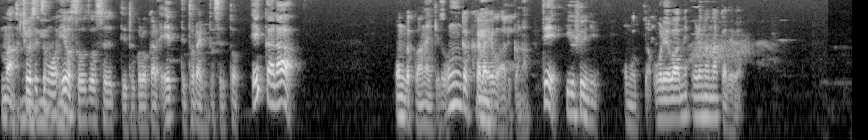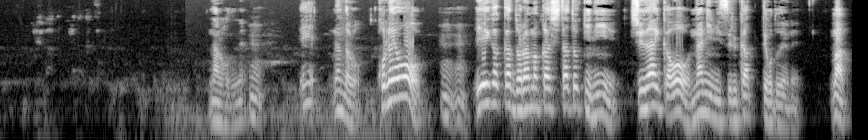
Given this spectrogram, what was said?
まあ、小説も絵を想像するっていうところから絵って捉えるとすると、絵から音楽はないけど、音楽から絵はあるかなっていうふうに思った。俺はね、俺の中では。なるほどね。うん。え、なんだろう。これをうんうん。映画化、ドラマ化した時に、主題歌を何にするかってことだよね。まあ、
